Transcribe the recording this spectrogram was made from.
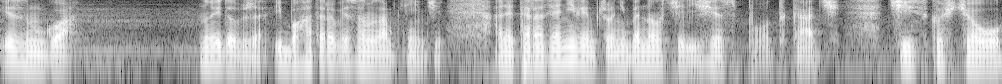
Jest mgła. No i dobrze, i bohaterowie są zamknięci. Ale teraz ja nie wiem, czy oni będą chcieli się spotkać, ci z kościołu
